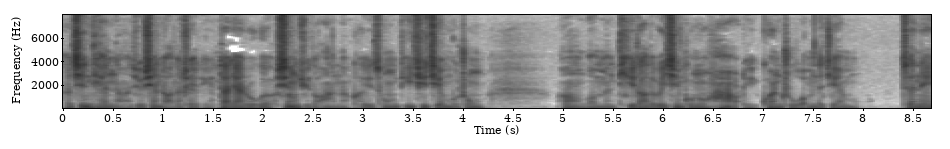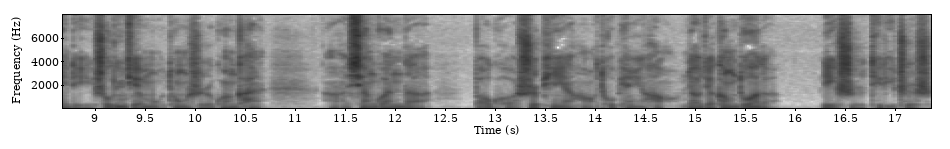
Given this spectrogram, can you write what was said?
那今天呢，就先聊到这里。大家如果有兴趣的话呢，可以从第一期节目中，嗯，我们提到的微信公众号里关注我们的节目，在那里收听节目，同时观看啊相关的。包括视频也好，图片也好，了解更多的历史地理知识。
